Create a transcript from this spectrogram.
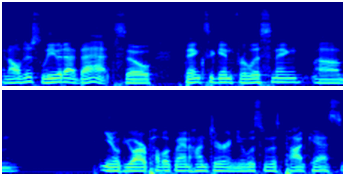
And I'll just leave it at that. So thanks again for listening. Um, you know, if you are a public land hunter and you listen to this podcast,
